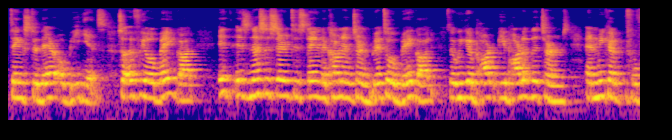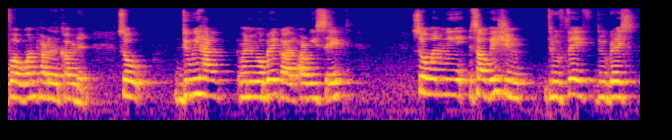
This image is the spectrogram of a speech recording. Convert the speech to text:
thanks to their obedience. So if we obey God, it is necessary to stay in the covenant terms. To obey God so we can part, be part of the terms and we can fulfill one part of the covenant. So do we have when we obey God, are we saved? So when we, salvation through faith, through grace,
